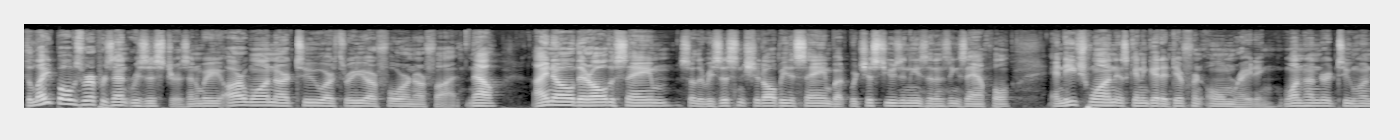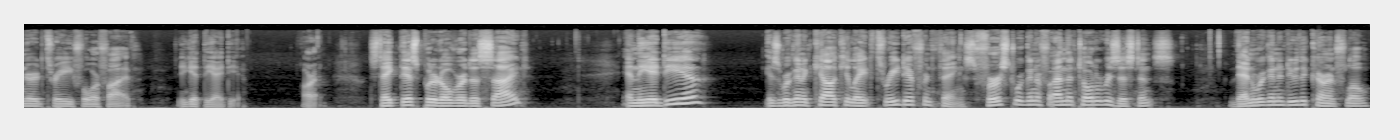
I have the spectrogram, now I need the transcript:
the light bulbs represent resistors, and we R1, R2, R3, R4, and R5. Now, I know they're all the same, so the resistance should all be the same, but we're just using these as an example. And each one is going to get a different ohm rating 100, 200, 3, 4, 5. You get the idea. All right, let's take this, put it over to the side. And the idea is we're going to calculate three different things. First, we're going to find the total resistance. Then we're going to do the current flow.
